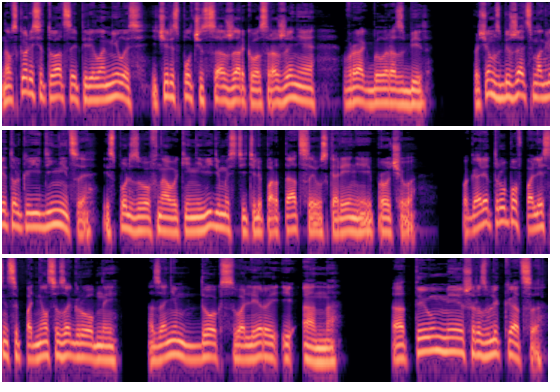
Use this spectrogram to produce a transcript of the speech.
но вскоре ситуация переломилась, и через полчаса жаркого сражения враг был разбит. Причем сбежать смогли только единицы, использовав навыки невидимости, телепортации, ускорения и прочего. По горе трупов по лестнице поднялся Загробный, а за ним Док с Валерой и Анна. «А ты умеешь развлекаться»,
